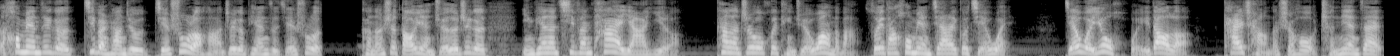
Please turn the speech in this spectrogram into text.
后面这个基本上就结束了哈，这个片子结束了。可能是导演觉得这个影片的气氛太压抑了，看了之后会挺绝望的吧，所以他后面加了一个结尾，结尾又回到了开场的时候，陈念在。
